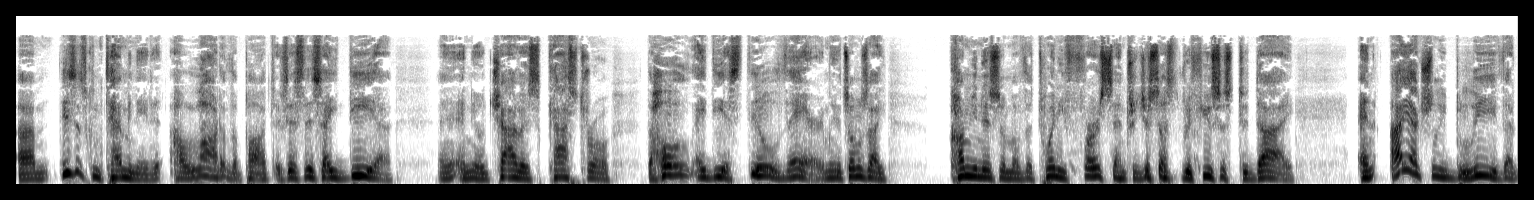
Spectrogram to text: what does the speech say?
um, this has contaminated a lot of the politics. There's this idea, and, and you know Chavez, Castro, the whole idea is still there. I mean, it's almost like communism of the 21st century just refuses to die. And I actually believe that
